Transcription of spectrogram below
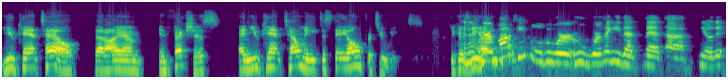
you can't tell that I am infectious and you can't tell me to stay home for two weeks because and, and there are a lot of people who were who were thinking that that uh, you know that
